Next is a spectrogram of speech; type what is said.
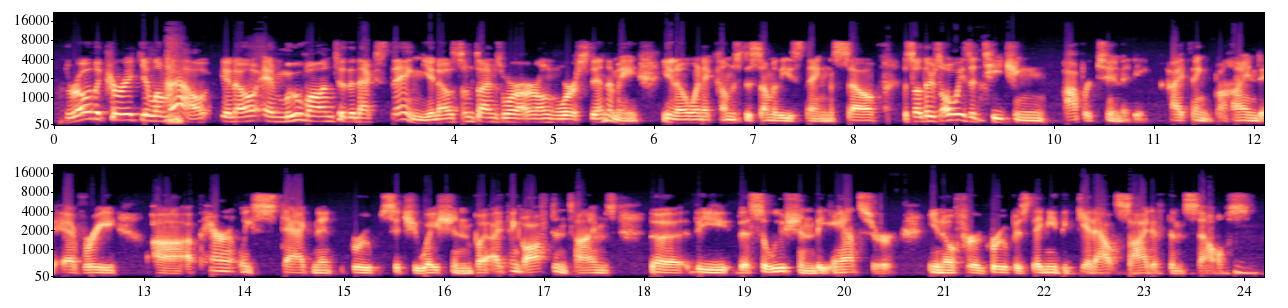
Throw the curriculum out, you know, and move on to the next thing. You know, sometimes we're our own worst enemy, you know, when it comes to some of these things. So, so there's always a teaching opportunity. I think, behind every uh, apparently stagnant group situation. But I think oftentimes the the the solution, the answer, you know, for a group is they need to get outside of themselves. Mm-hmm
